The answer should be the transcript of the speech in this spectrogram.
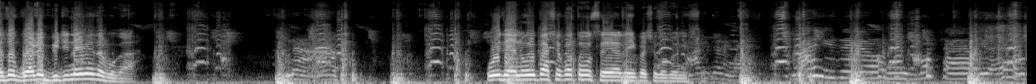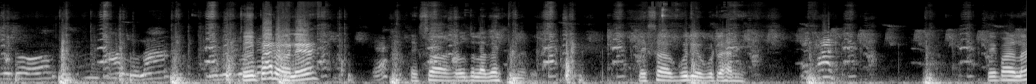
এত গড়ে বিটি নেমে যাব গা। ওই দেন ওই পাশে কত আছে আর এই পাশে কত নিচ্ছে তুমি পারো না? দেখছ ওদুলা বেশ। দেখছ গুড়িও গোটা তুমি পারো না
